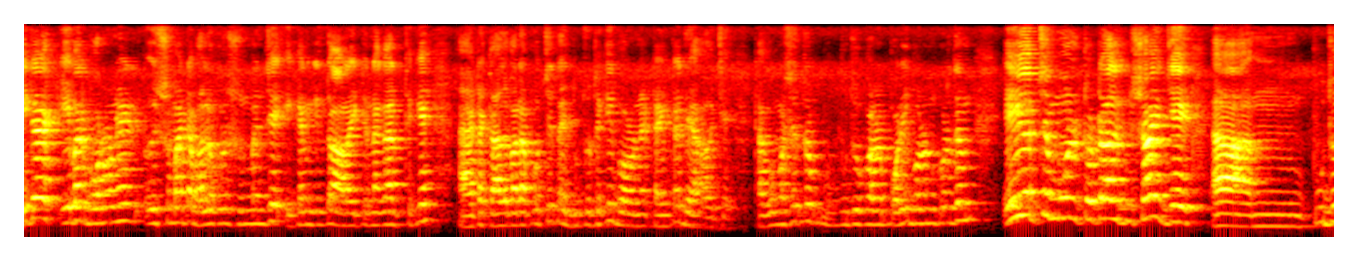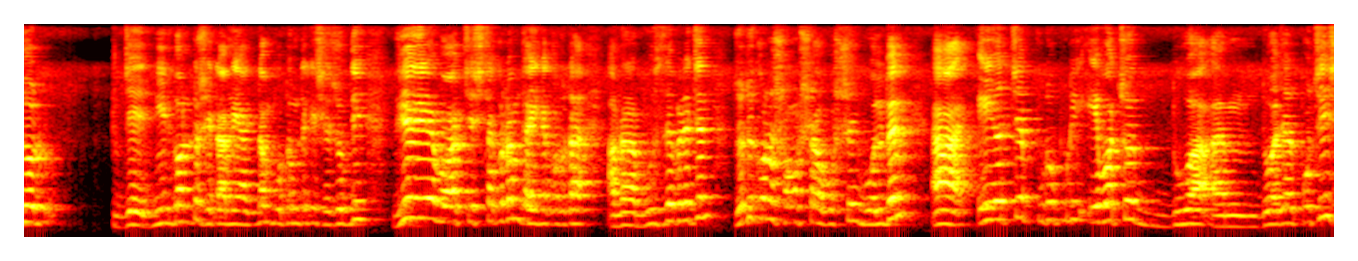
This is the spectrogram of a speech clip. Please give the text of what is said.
এটা এবার বরণের ওই সময়টা ভালো করে শুনবেন যে এখানে কিন্তু আড়াইটা নাগাদ থেকে একটা কালবাড়া পড়ছে, তাই দুটো থেকেই বরণের টাইমটা দেওয়া হয়েছে। ঠাকুর মাসে তো পুজো করার পরেই বরণ করে দেবেন এই হচ্ছে মূল টোটাল বিষয় যে পুজোর যে নির্ঘণ্ট সেটা আমি একদম প্রথম থেকে শেষ অবধি ধীরে ধীরে বলার চেষ্টা করলাম। জানি না কতটা আপনারা বুঝতে পেরেছেন। যদি কোনো সমস্যা অবশ্যই বলবেন। এই হচ্ছে পুরোপুরি এবছর দু হাজার পঁচিশ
